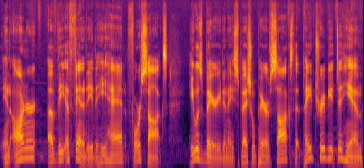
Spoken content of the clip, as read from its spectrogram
In honor of the affinity that he had for socks, he was buried in a special pair of socks that paid tribute to him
